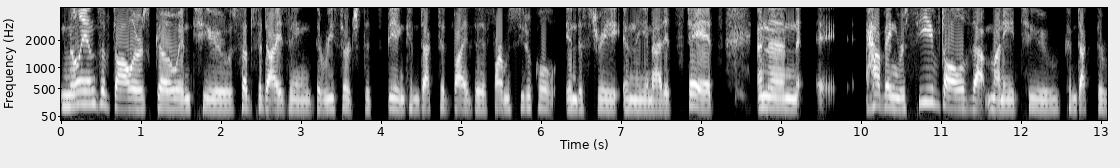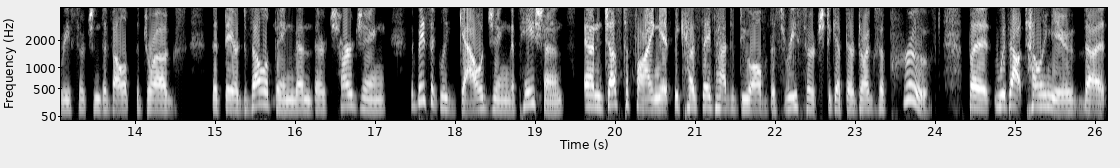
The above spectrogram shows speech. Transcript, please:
millions of dollars go into subsidizing the research that's being conducted by the pharmaceutical industry in the United States. And then eh, having received all of that money to conduct the research and develop the drugs that they are developing, then they're charging, they're basically gouging the patients and justifying it because they've had to do all of this research to get their drugs approved, but without telling you that.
